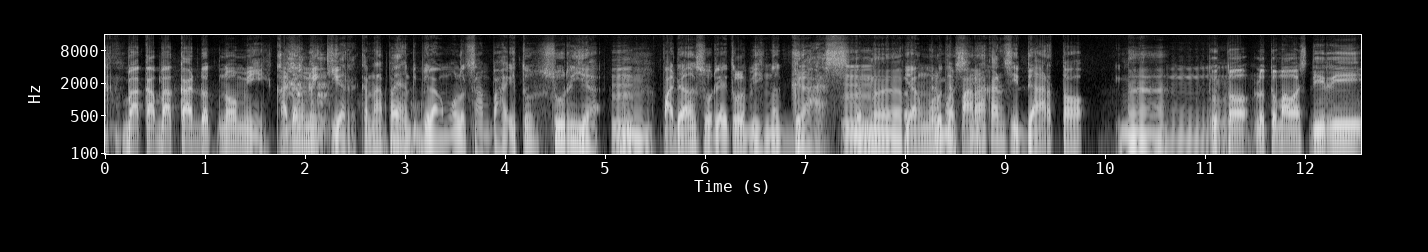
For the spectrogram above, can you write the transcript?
baka baka dot nomi. Kadang mikir kenapa yang dibilang mulut sampah itu Surya. Padahal Surya itu lebih ngegas. Bener. Yang mulutnya Emosi. parah kan si Darto. Nah, Tuto, lu tuh mawas diri.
